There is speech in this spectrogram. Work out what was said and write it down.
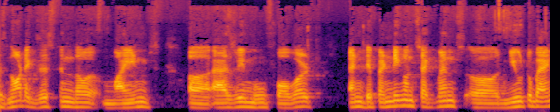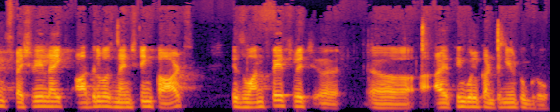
does not exist in the minds uh, as we move forward. And depending on segments, uh, new to bank, especially like Adhil was mentioning, cards is one space which uh, uh, I think will continue to grow.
